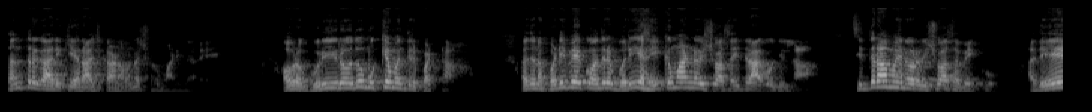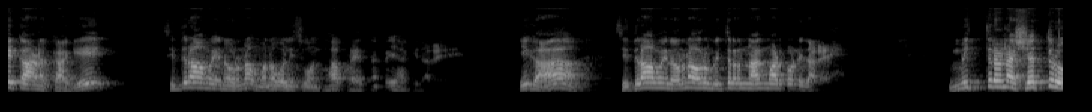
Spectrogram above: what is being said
ತಂತ್ರಗಾರಿಕೆಯ ರಾಜಕಾರಣವನ್ನು ಶುರು ಮಾಡಿದ್ದಾರೆ. ಅವರ ಗುರಿ ಇರೋದು ಮುಖ್ಯಮಂತ್ರಿ ಪಟ್ಟ. ಅದನ್ನು ಪಡಿಬೇಕು ಅಂದರೆ ಬರೀ ಹೈಕಮಾಂಡ್ನ ವಿಶ್ವಾಸ ಇದ್ರೆ ಆಗುವುದಿಲ್ಲ ಸಿದ್ದರಾಮಯ್ಯನವರ ವಿಶ್ವಾಸ ಬೇಕು. ಅದೇ ಕಾರಣಕ್ಕಾಗಿ ಸಿದ್ದರಾಮಯ್ಯನವ್ರನ್ನ ಮನವೊಲಿಸುವಂತಹ ಪ್ರಯತ್ನ ಕೈ ಹಾಕಿದ್ದಾರೆ. ಈಗ ಸಿದ್ದರಾಮಯ್ಯನವ್ರನ್ನ ಅವರು ಮಿತ್ರರನ್ನಾಗಿ ಮಾಡ್ಕೊಂಡಿದ್ದಾರೆ. ಮಿತ್ರನ ಶತ್ರು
